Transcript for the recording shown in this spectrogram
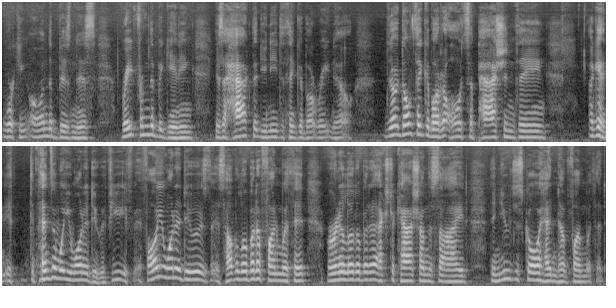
working on the business right from the beginning is a hack that you need to think about right now. Don't think about it, oh, it's a passion thing. Again, it depends on what you want to do. If you if, if all you want to do is, is have a little bit of fun with it, earn a little bit of extra cash on the side, then you just go ahead and have fun with it.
